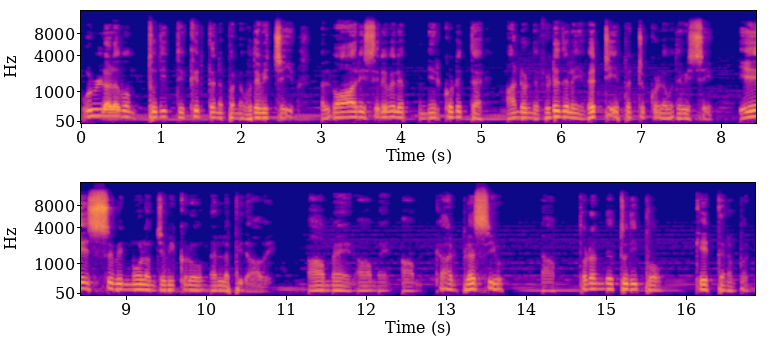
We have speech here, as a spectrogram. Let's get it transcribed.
உள்ளளவும் துதித்து கீர்த்தனை பண்ண உதவி செய்யும். கல்வாரி சிலுவில நீர் கொடுத்த ஆண்டோர்ந்த விடுதலை வெற்றியை பெற்றுக்கொள்ள உதவி செய்யும். இயேசுவின் மூலம் ஜெபிக்கிறோம் நல்ல பிதாவே. ஆமேன் ஆமேன் ஆமேன். காட் பிளஸ் யூ நாம் தொடர்ந்து துதிப்போம் கீர்த்தனம் பண்ண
